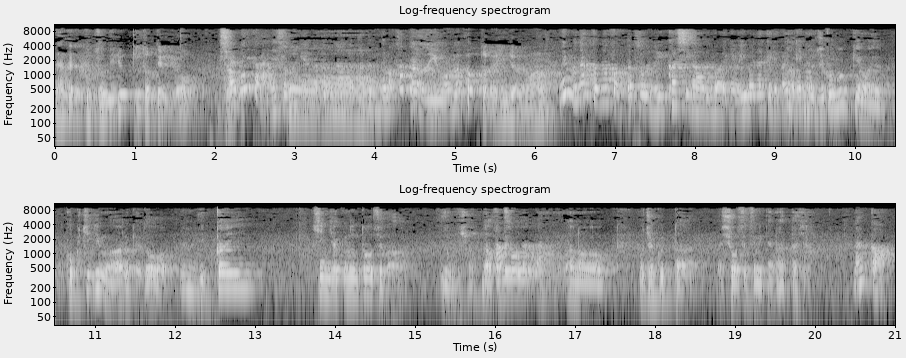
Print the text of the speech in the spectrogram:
だけど普通に料金取ってるよ知らないからねその部屋がどうなったかなんて。分かんない。だから言わなかったらいいんじゃない？でもなんかなかったそういうの歌詞がある場合には言わなければいけない事故物件は告知義務はあるけど一、回沈着に通せばいいんでしょ？だからそれをあのおちょくった小説みたいなのあったじゃん。なんかで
